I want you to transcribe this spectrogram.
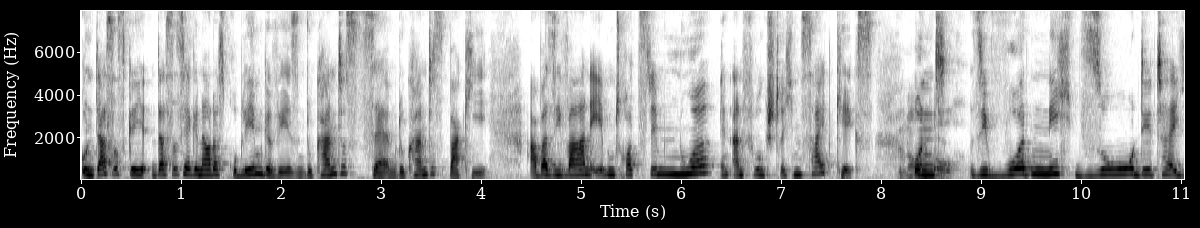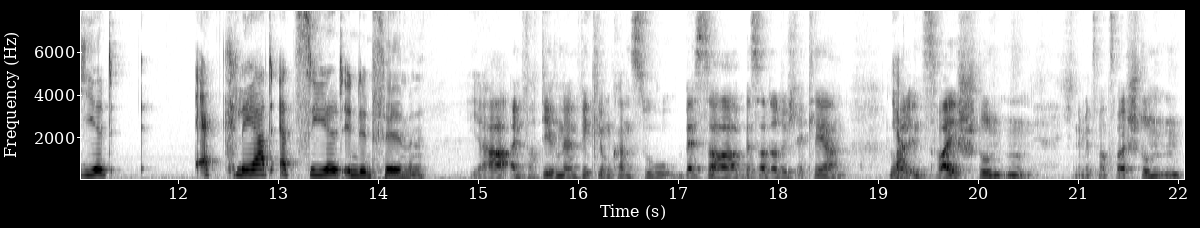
und das ist, das ist ja genau das Problem gewesen. Du kanntest Sam, du kanntest Bucky, aber sie waren eben trotzdem nur in Anführungsstrichen Sidekicks. Genau, und auch. sie wurden nicht so detailliert erklärt, erzählt in den Filmen ja, einfach deren Entwicklung kannst du besser, besser dadurch erklären. Ja. Weil in zwei Stunden, ich nehme jetzt mal zwei Stunden,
